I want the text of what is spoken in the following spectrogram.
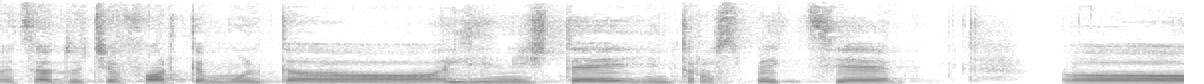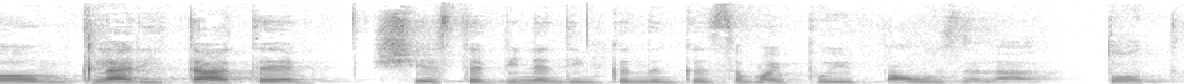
Îți aduce foarte multă liniște, introspecție, uh, claritate și este bine din când în când să mai pui pauză la tot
